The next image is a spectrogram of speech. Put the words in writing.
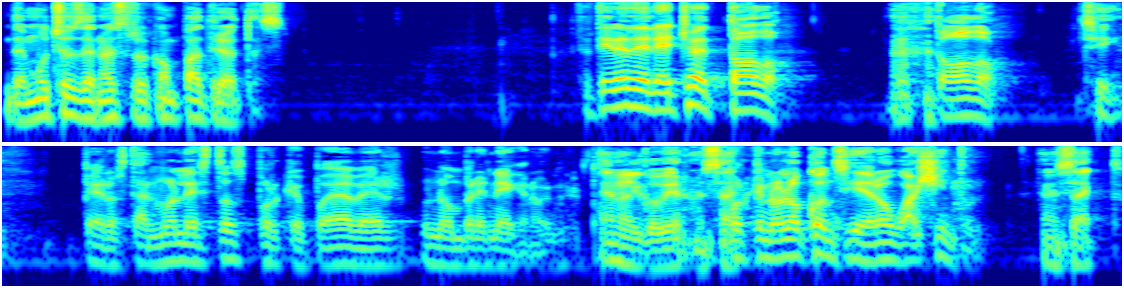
de muchos de nuestros compatriotas. Se tiene derecho de todo, de todo. Sí, Pero están molestos porque puede haber un hombre negro en el poder. en el gobierno, exacto. Porque no lo consideró Washington. Exacto.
